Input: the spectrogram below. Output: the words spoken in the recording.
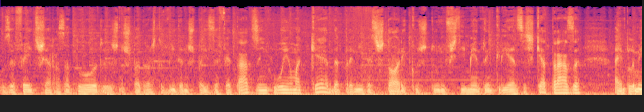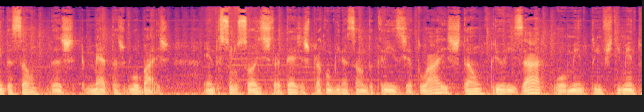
Os efeitos arrasadores nos padrões de vida nos países afetados incluem uma queda para níveis históricos do investimento em crianças que atrasa a implementação das metas globais. Entre soluções e estratégias para a combinação de crises atuais estão priorizar o aumento do investimento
